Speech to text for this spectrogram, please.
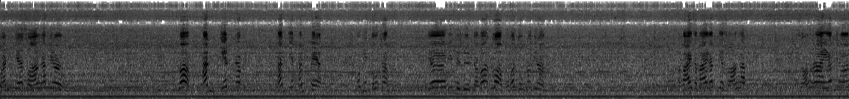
ปันเกียร์สองครับพี่น้องรอบพันเจ็ดครับ พันเจ็ดพันแปดผมมีตกครับ เจอดินลื่นๆแต่ว่ารอบผมว่าตกแล้วพี่น้องสบายสบายครับเกียร์สองครับสองไฮครับพี่น้อง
